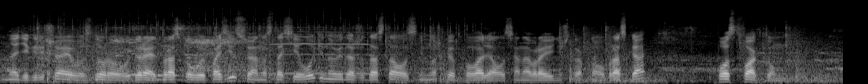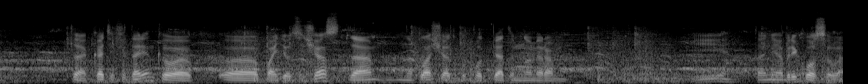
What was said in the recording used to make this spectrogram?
Надя Гришаева здорово выбирает бросковую позицию. Анастасия Логиновой даже досталась, немножко повалялась она в районе штрафного броска. Постфактум так, Катя Федоренкова э, пойдет сейчас, да, на площадку под пятым номером. И Таня Абрикосова.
